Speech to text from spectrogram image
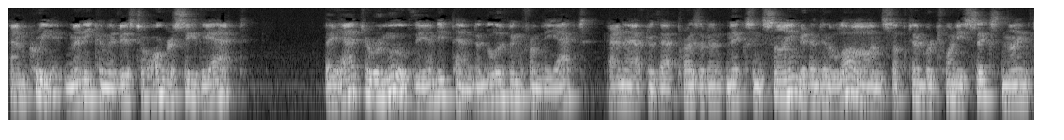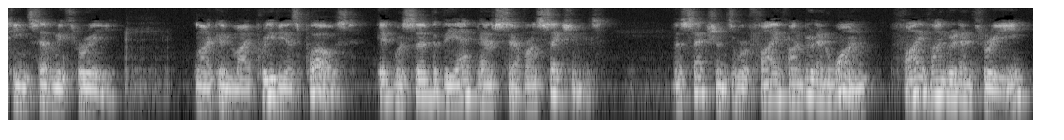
and create many committees to oversee the act. They had to remove the independent living from the act, and after that President Nixon signed it into law on September 26, 1973. Like in my previous post, it was said that the Act has several sections. The sections were 501, 503,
